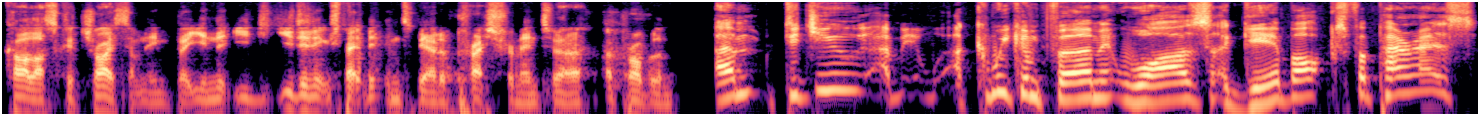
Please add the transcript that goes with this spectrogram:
Carlos could try something, but you, you, you didn't expect him to be able to pressure him into a, a problem. Um, did you? I mean, can we confirm it was a gearbox for Perez?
